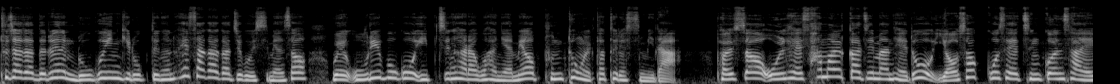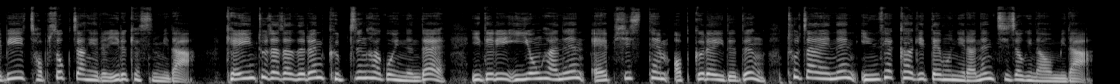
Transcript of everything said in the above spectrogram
투자자들은 로그인 기록 등은 회사가 가지고 있으면서 왜 우리 보고 입증하라고 하냐며 분통을 터뜨렸습니다. 벌써 올해 3월까지만 해도 6곳의 증권사 앱이 접속 장애를 일으켰습니다. 개인 투자자들은 급증하고 있는데 이들이 이용하는 앱 시스템 업그레이드 등 투자에는 인색하기 때문이라는 지적이 나옵니다.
